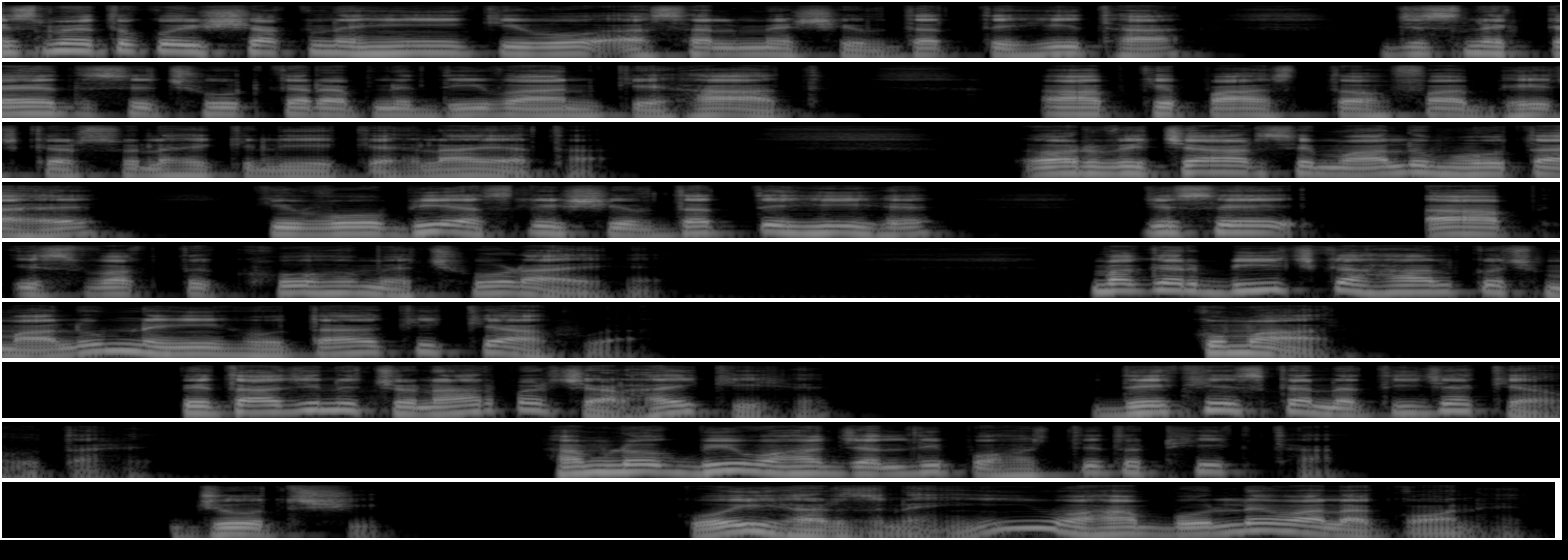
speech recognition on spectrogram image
इसमें तो कोई शक नहीं कि वो असल में शिवदत्त ही था, जिसने कैद से छूटकर अपने दीवान के हाथ आपके पास तोहफा भेजकर सुलह के लिए कहलाया था। और विचार से मालूम होता है कि वो भी असली शिवदत्त ही है, जिसे आप इस वक्त खोह में छोड़ आए हैं। मगर बीच का हाल कुछ मालूम नहीं होता कि क्या हुआ। कुमार, पिताजी ने चुनार पर चढ़ाई की है। देखें इसका नतीजा क्या होता है। हम लोग भी वहाँ जल्दी पहुँचते तो ठीक था। ज्योतिषी, कोई हर्ज नहीं, वहाँ बोलने वाला कौन है?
